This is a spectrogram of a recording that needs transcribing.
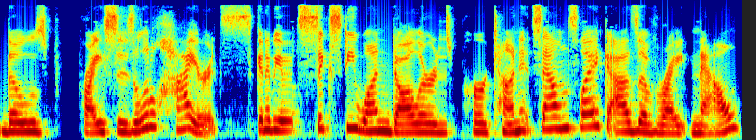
those price is a little higher. It's going to be about $61 per ton, it sounds like, as of right now.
